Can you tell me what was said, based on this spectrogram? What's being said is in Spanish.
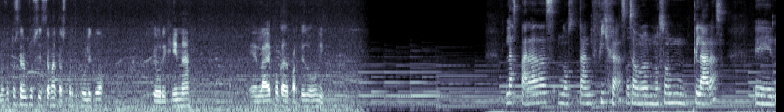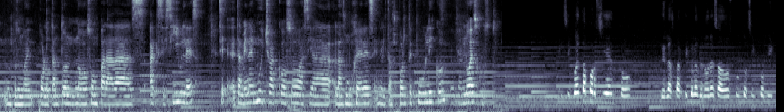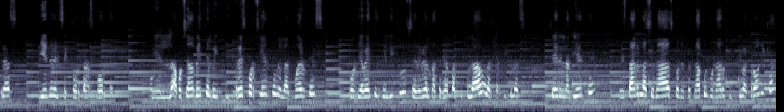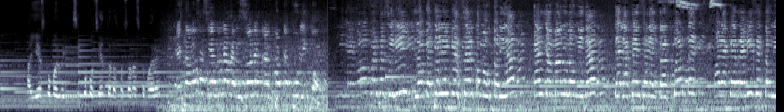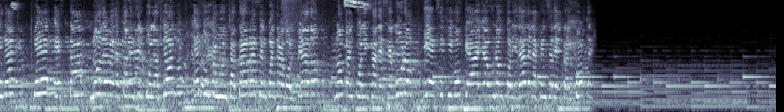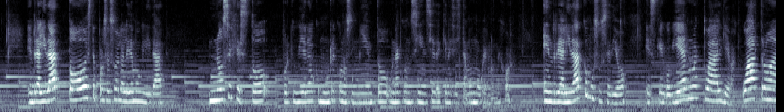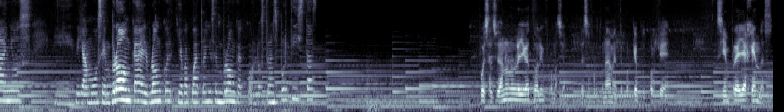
nosotros tenemos un sistema de transporte público que origina en la época del partido único. Las paradas no están fijas, o sea, no son claras, eh, pues por lo tanto no son paradas accesibles. También hay mucho acoso hacia las mujeres en el transporte público, o sea, no es justo. El 50% de las partículas menores a 2.5 micras viene del sector transporte. El, aproximadamente el 23% de las muertes por diabetes mellitus se debe al material particulado, a las partículas que hay en el ambiente. Están relacionadas con enfermedad pulmonar obstructiva crónica. Ahí es como el 25% de las personas que mueren. Estamos haciendo una revisión del transporte público. Si llegó Fuerza Civil, lo que tiene que hacer como autoridad es llamar Agencia del Transporte para que revise esta unidad que está, no debe de estar en circulación, es un camión chatarra, se encuentra golpeado, no trae póliza de seguro y exigimos que haya una autoridad de la Agencia del Transporte. En realidad, todo este proceso de la ley de movilidad no se gestó porque hubiera como un reconocimiento, una conciencia de que necesitamos movernos mejor. En realidad, como sucedió, es que el gobierno actual lleva cuatro años, eh, digamos, en bronca, el Bronco lleva cuatro años en bronca con los transportistas. Pues al ciudadano no le llega toda la información, desafortunadamente. ¿Por qué? Pues porque siempre hay agendas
